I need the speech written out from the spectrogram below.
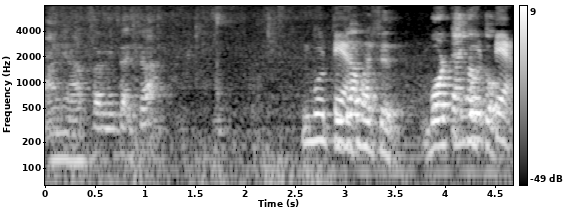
आणि आता मी त्याच्या तुझ्या बोट्या भाषेत बोट्या करतो. बोट्या.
